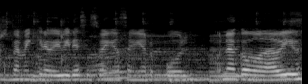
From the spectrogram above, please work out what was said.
Yo también quiero vivir ese sueño, señor Paul. Una como David.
